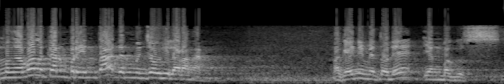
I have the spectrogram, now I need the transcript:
mengamalkan perintah dan menjauhi larangan. Maka ini metode yang bagus.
